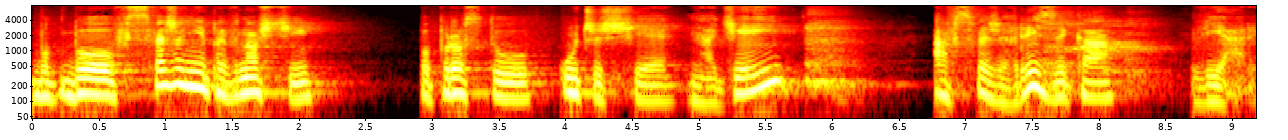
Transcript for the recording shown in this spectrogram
Bo, bo w sferze niepewności po prostu uczysz się nadziei, a w sferze ryzyka wiary.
